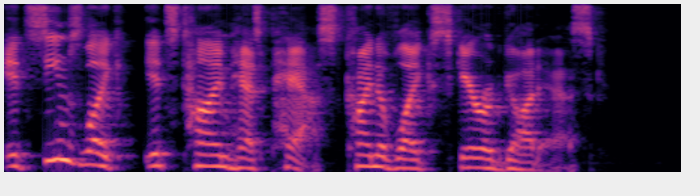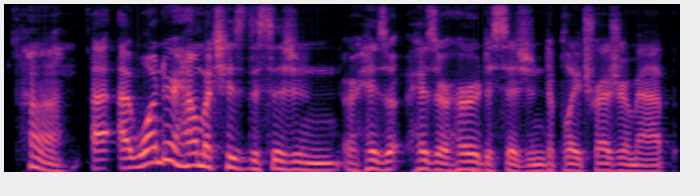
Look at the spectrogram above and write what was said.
it seems like its time has passed, kind of like Scarab God esque. Huh. I, I wonder how much his decision or his his or her decision to play treasure map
